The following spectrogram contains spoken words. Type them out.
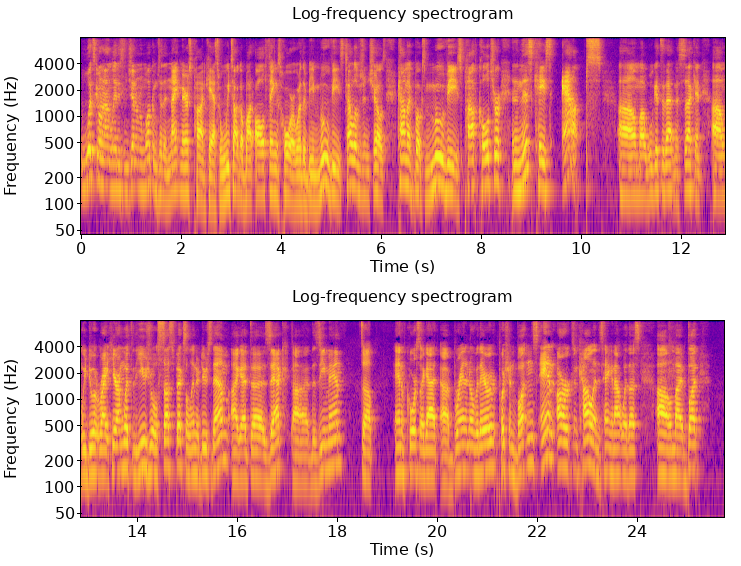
What's going on, ladies and gentlemen? Welcome to the Nightmares Podcast, where we talk about all things horror, whether it be movies, television shows, comic books, movies, pop culture, and in this case, apps. Um, uh, we'll get to that in a second. Uh, we do it right here. I'm with the usual suspects. I'll introduce them. I got uh, Zach, uh, the Z Man. What's up? And of course, I got uh, Brandon over there pushing buttons, and Arx and Colin is hanging out with us. Um, uh, but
